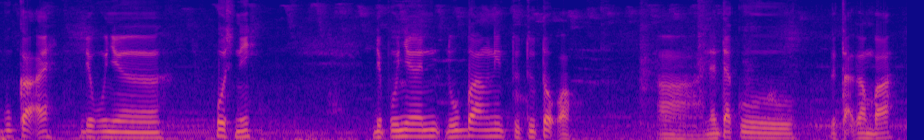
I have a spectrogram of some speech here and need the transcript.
buka eh dia punya hose ni. Dia punya lubang ni tertutup tau. Ha, nanti aku letak gambar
